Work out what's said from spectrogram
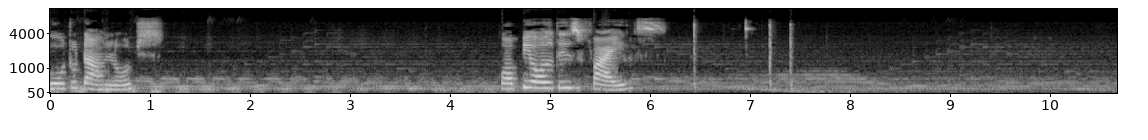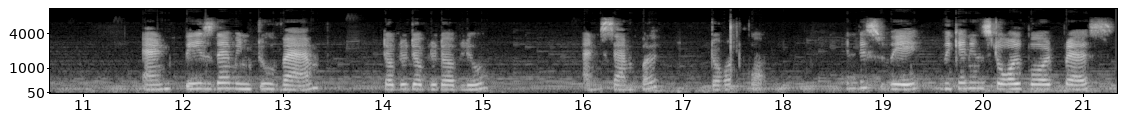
go to downloads copy all these files and paste them into WAMP www and sample.com in this way we can install WordPress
